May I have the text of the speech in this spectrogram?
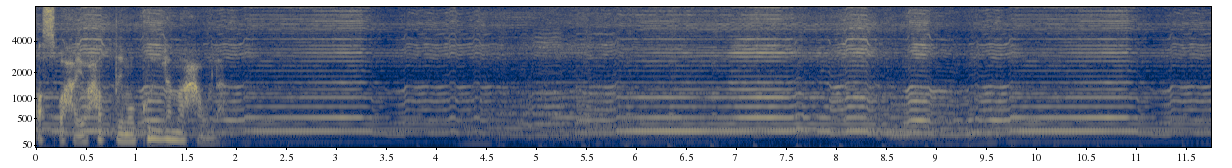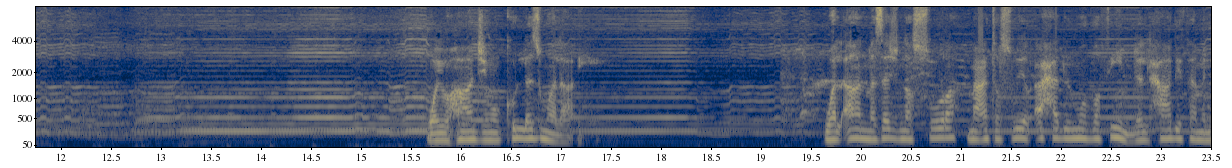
أصبح يحطم كل ما حوله. ويهاجم كل زملائه. والآن مزجنا الصورة مع تصوير أحد الموظفين للحادثة من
